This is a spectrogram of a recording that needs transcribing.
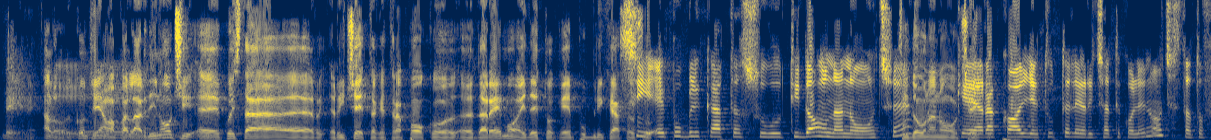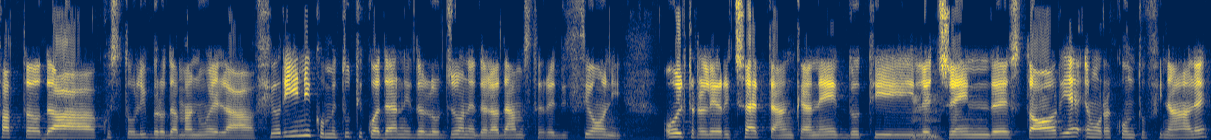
Bene, allora E- continuiamo a parlare di noci. Eh, questa eh, ricetta che tra poco eh, daremo hai detto che è pubblicata Sì, su... è pubblicata su Ti do una noce, Ti do una noce. che raccoglie tutte le ricette con le noci, è stato fatto da questo libro da Manuela Fiorini, come tutti i quaderni dell'Orgione della Damster Edizioni, oltre alle ricette anche aneddoti, Mhm. leggende, storie e un racconto finale,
